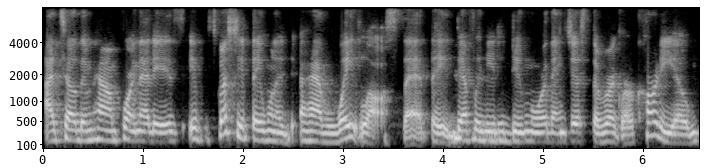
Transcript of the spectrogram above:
I tell them how important that is, if, especially if they want to have weight loss. That they definitely need to do more than just the regular cardio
